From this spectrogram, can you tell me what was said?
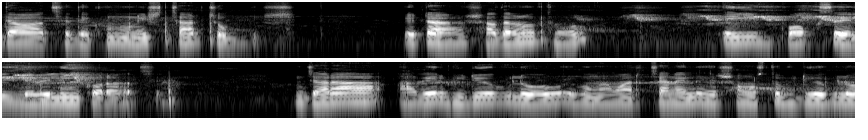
দেওয়া আছে, দেখুন, উনিশ চার চব্বিশ। এটা সাধারণত এই বক্সে লেবেলিং করা আছে। যারা আগের ভিডিওগুলো এবং আমার চ্যানেলের সমস্ত ভিডিওগুলো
